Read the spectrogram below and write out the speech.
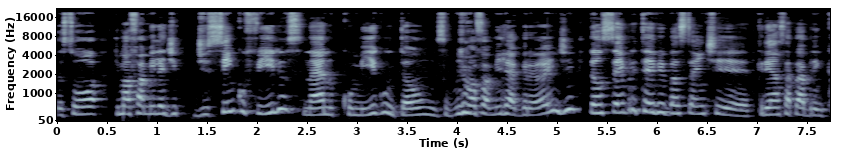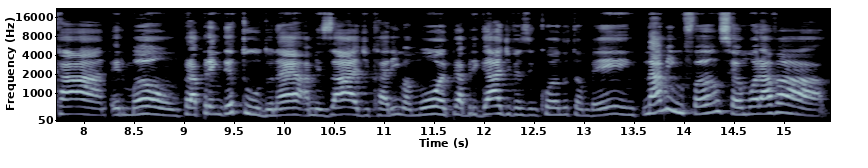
Eu sou de uma família de, de cinco filhos, né, no, comigo, então sou de uma família grande. Então sempre teve bastante criança para brincar, irmão, para aprender tudo, né? Amizade, carinho, amor, para brigar de vez em quando também. Na minha infância, eu morava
